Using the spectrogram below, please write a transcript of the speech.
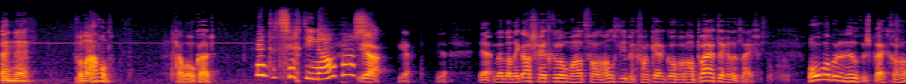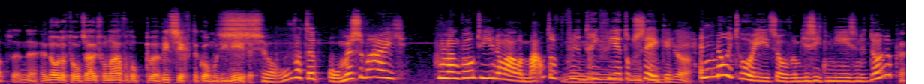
En eh, vanavond gaan we ook uit. En dat zegt hij nou pas? Ja, ja, ja. Ja, nadat ik afscheid genomen had van Hans, liep ik van Kerkhover aan paard tegen het lijf. Oh, we hebben een heel gesprek gehad. En eh, hij nodigde ons uit vanavond op uh, Rietzicht te komen dineren. Zo, wat een ommezwaai. Hoe lang woont hij hier nou al? Een maand of drie, vier toch zeker? ja. En nooit hoor je iets over hem. Je ziet hem niet eens in het dorp.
